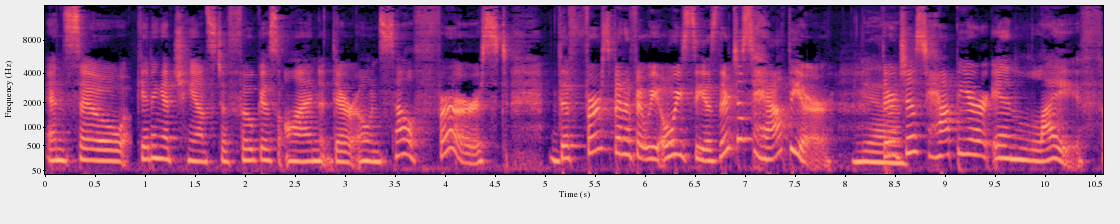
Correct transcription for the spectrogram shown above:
And so, getting a chance to focus on their own self first, the first benefit we always see is they're just happier. Yeah. They're just happier in life.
